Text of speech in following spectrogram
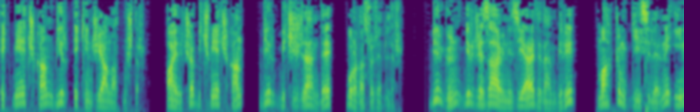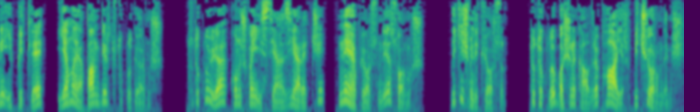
ekmeğe çıkan bir ekinciyi anlatmıştır. Ayrıca biçmeye çıkan bir biçiciden de burada söz edilir. Bir gün bir cezaevini ziyaret eden biri mahkum giysilerini iğne iplikle yama yapan bir tutuklu görmüş. Tutukluyla konuşmayı isteyen ziyaretçi ne yapıyorsun diye sormuş. Dikiş mi dikiyorsun? Tutuklu başını kaldırıp hayır biçiyorum demiş.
